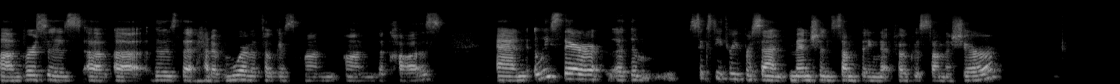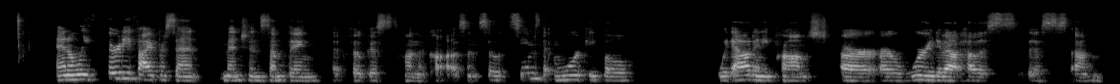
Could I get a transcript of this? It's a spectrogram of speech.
um, versus uh, uh, those that had a more of a focus on, on the cause. And at least there, uh, the 63% mentioned something that focused on the sharer. And only 35% mentioned something that focused on the cause. And so it seems that more people without any prompt are, are worried about how this, this um,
